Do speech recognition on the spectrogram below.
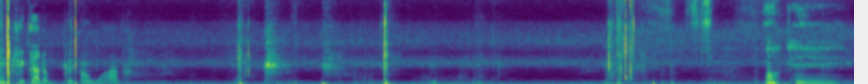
I actually got a bigger one. Okay.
